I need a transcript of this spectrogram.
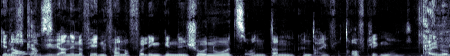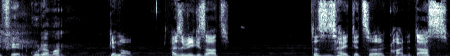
Genau, ich kann's- und wir werden ihn auf jeden Fall noch verlinken in den Shownotes und dann könnt ihr einfach draufklicken und Kann ich nur empfehlen. Guter Mann. genau. Also wie gesagt, das ist halt jetzt äh, gerade das.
